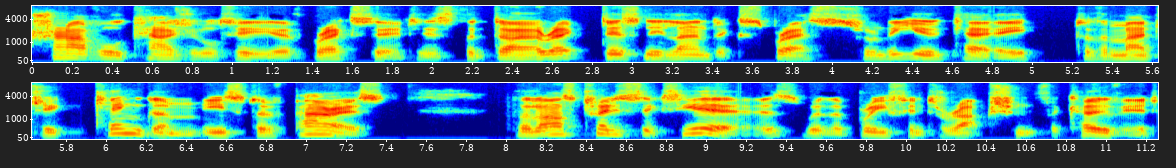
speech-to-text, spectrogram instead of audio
travel casualty of Brexit is the direct Disneyland Express from the UK to the Magic Kingdom east of Paris. For the last 26 years, with a brief interruption for COVID,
